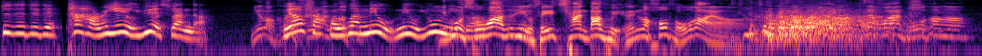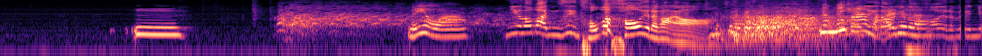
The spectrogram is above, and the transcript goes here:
对对对对，他好像也有月算的。你老不要刷皇冠，没有没有用。你跟我说话是有谁掐你大腿呢？你老薅头发干啥呀？你 再薅下头发看看。嗯。没有啊！你老把你自己头发薅起来干啥呀？那没啥玩的了。薅起来呗！你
